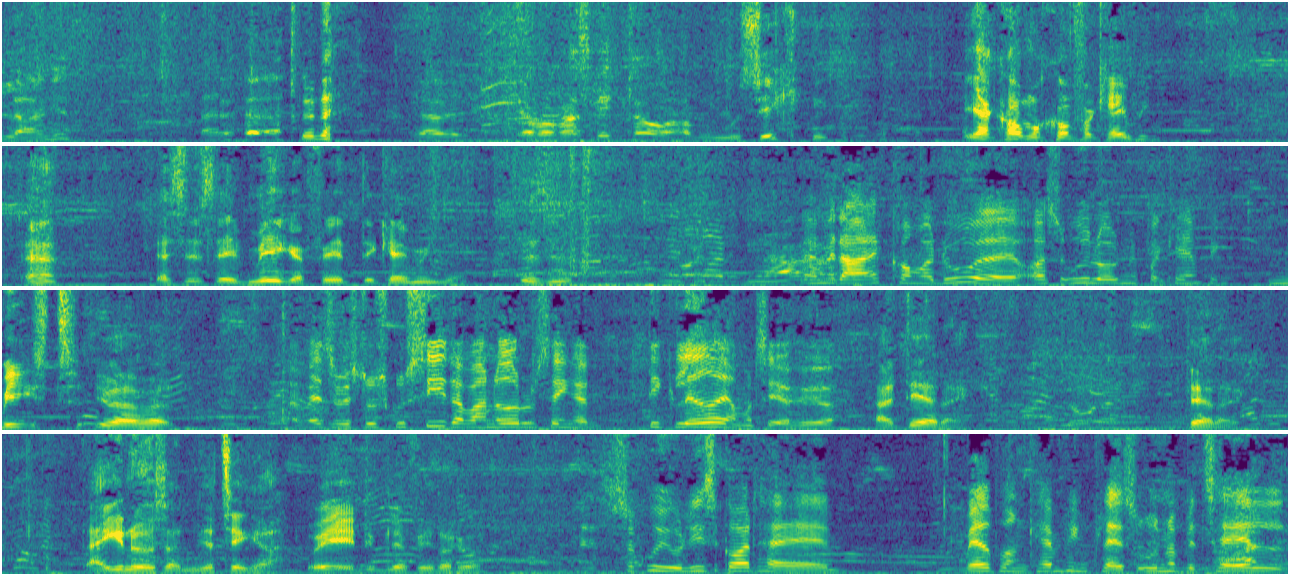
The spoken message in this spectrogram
Lange. Jeg, jeg var faktisk ikke klar over, at have musik. Jeg kommer kun fra camping. Ja, jeg synes, det er mega fedt, det camping. der. Det synes jeg. Hvad med dig? Kommer du øh, også udelukkende fra camping? Mest i hvert fald. Altså, hvis du skulle sige, der var noget, du tænker, det glæder jeg mig til at høre. Nej, det er der ikke. Det er der ikke. Der er ikke noget sådan, jeg tænker, det bliver fedt at høre. Så kunne I jo lige så godt have været på en campingplads uden at betale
